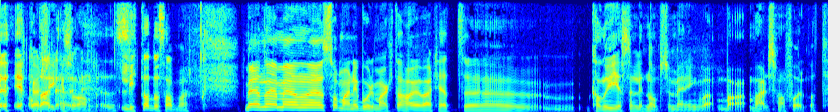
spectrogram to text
ja, kanskje ikke så annerledes. Litt av det samme. Men, men, sommeren i boligmarkedet har jo vært helt Kan du gi oss en liten oppsummering? Hva, hva, hva er det som har foregått?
